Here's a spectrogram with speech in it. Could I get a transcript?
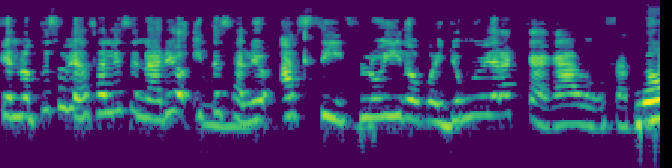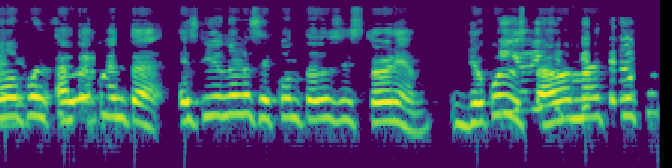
que no te subías al escenario y te salió así, fluido, güey. Yo me hubiera cagado. O sea, no, pues haz cuenta, es que yo no les he contado esa historia. Yo cuando estaba más chico.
